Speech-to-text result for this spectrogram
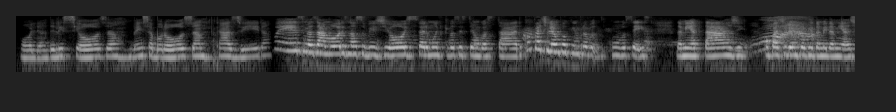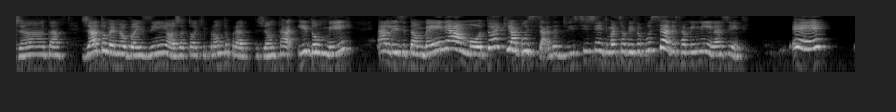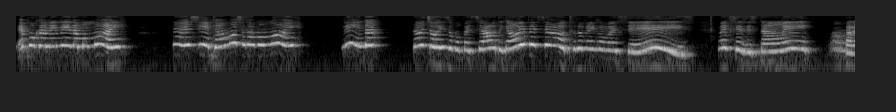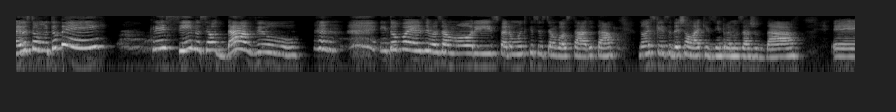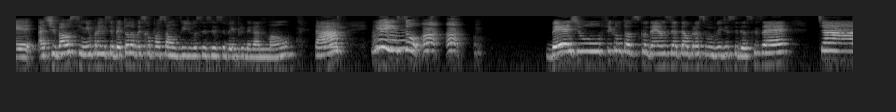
Olha, deliciosa, bem saborosa, caseira. Foi esse, meus amores, nosso vídeo de hoje. Espero muito que vocês tenham gostado. Compartilhei um pouquinho pra, com vocês da minha tarde. Compartilhei um pouquinho também da minha janta. Já tomei meu banhozinho, ó. Já tô aqui pronta pra jantar e dormir. A Lizzie também, né, amor? Tô aqui abusada. Disse, gente, mas só vive abusada essa menina, gente. É, é porque a neném da mamãe. É, gente, a moça da mamãe. Linda! Dá um sorriso pro pessoal. Diga, oi, pessoal, tudo bem com vocês? Como é que vocês estão, hein? Fala, eu estou muito bem. Crescendo, saudável. então foi esse, meus amores. Espero muito que vocês tenham gostado, tá? Não esqueça de deixar um likezinho pra nos ajudar. É, ativar o sininho pra receber toda vez que eu postar um vídeo, vocês receberem em primeira mão, tá? E é isso. Ah, ah. Beijo, ficam todos com Deus e até o próximo vídeo, se Deus quiser. Tchau!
